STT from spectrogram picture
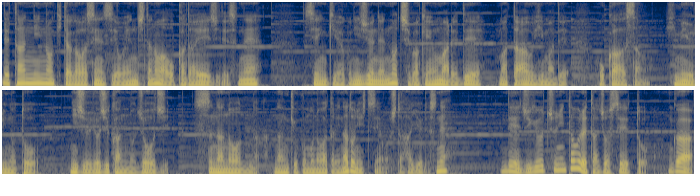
で、担任の北川先生を演じたのは岡田英二ですね。1920年の千葉県生まれで、また会う日まで、お母さん、姫百合の塔、24時間のジョージ、砂の女、南極物語などに出演をした俳優ですね。で、授業中に倒れた女生徒が、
